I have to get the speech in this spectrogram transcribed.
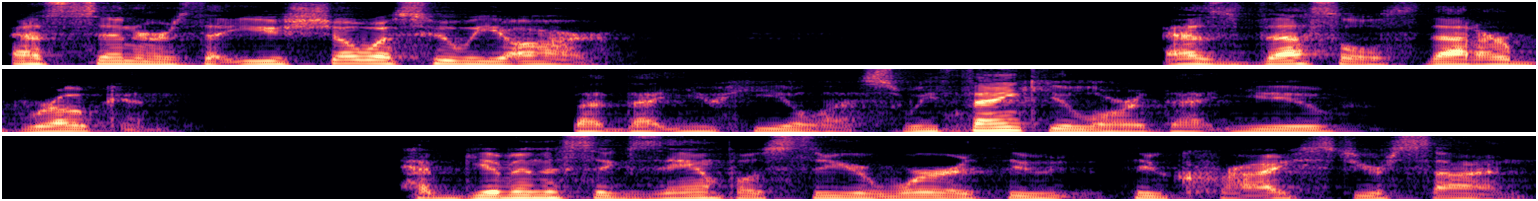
as sinners, that you show us who we are as vessels that are broken, but that you heal us. We thank you, Lord, that you have given us examples through your word, through, through Christ, your Son,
